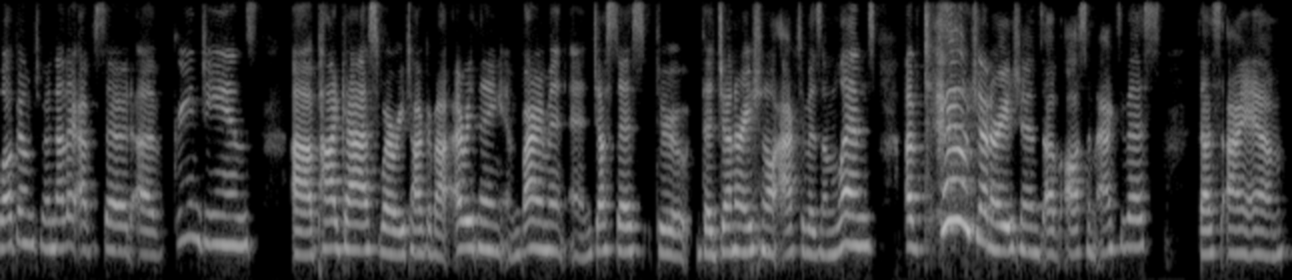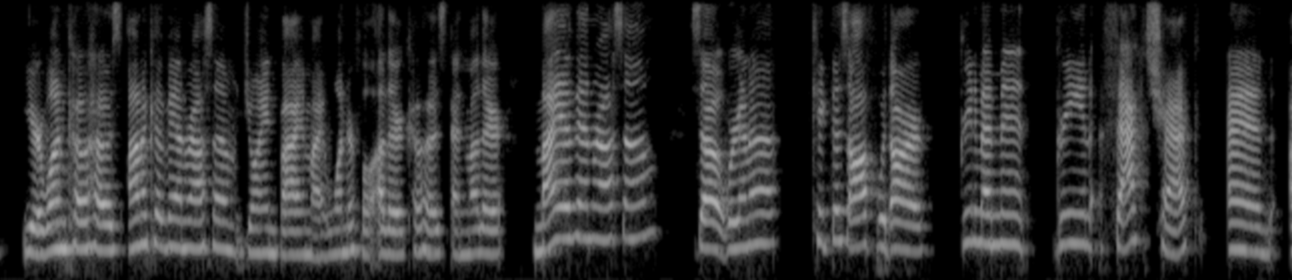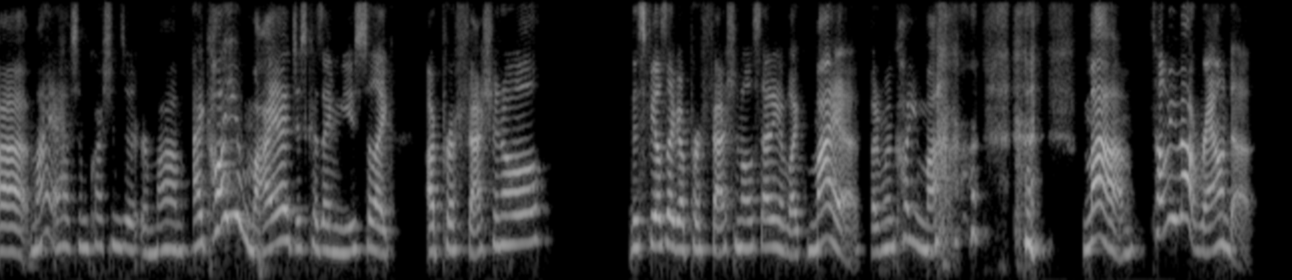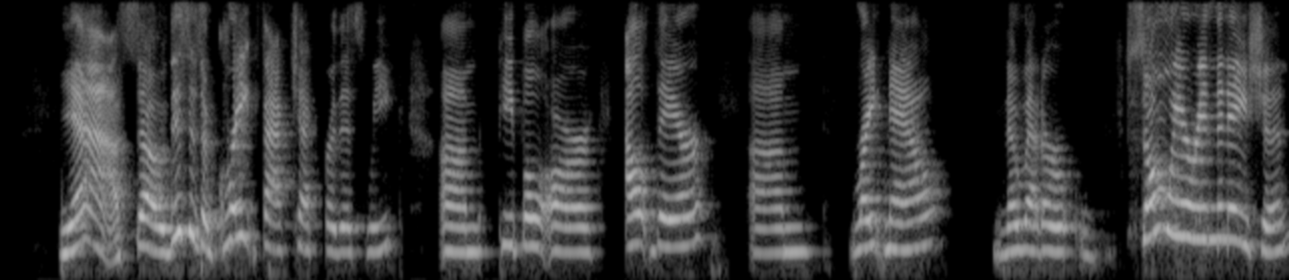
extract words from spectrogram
welcome to another episode of Green Jeans, a podcast where we talk about everything environment and justice through the generational activism lens of two generations of awesome activists. Thus, I am your one co host, Annika Van Rossum, joined by my wonderful other co host and mother, Maya Van Rossum. So, we're going to kick this off with our Green Amendment Green fact check and uh, Maya, I have some questions. Or mom, I call you Maya just because I'm used to like a professional. This feels like a professional setting of like Maya, but I'm gonna call you mom. mom, tell me about Roundup. Yeah, so this is a great fact check for this week. Um, people are out there um, right now, no matter somewhere in the nation,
